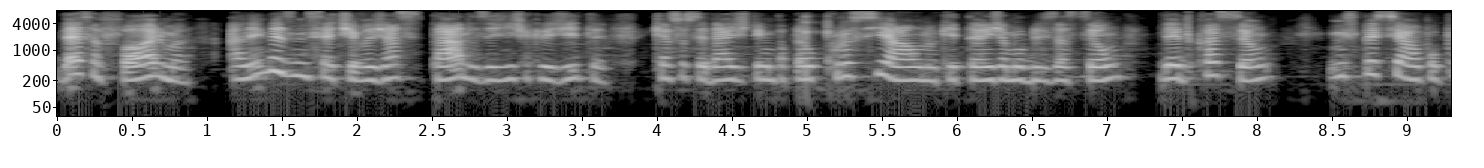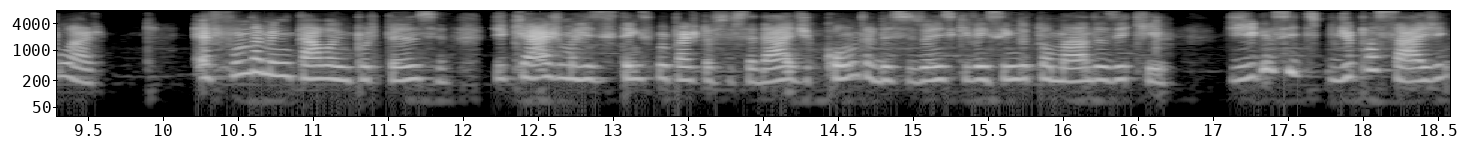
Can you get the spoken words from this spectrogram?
Dessa forma, além das iniciativas já citadas, a gente acredita que a sociedade tem um papel crucial no que tange a mobilização da educação, em especial popular. É fundamental a importância de que haja uma resistência por parte da sociedade contra decisões que vêm sendo tomadas e que, diga-se de passagem,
